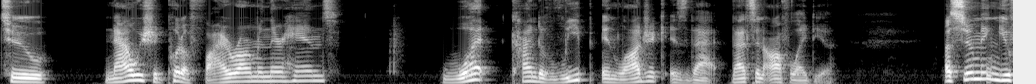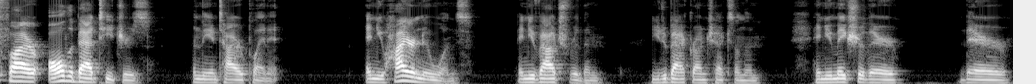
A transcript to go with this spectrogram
to now we should put a firearm in their hands? What kind of leap in logic is that? That's an awful idea. Assuming you fire all the bad teachers in the entire planet and you hire new ones and you vouch for them, you do background checks on them, and you make sure they're they're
